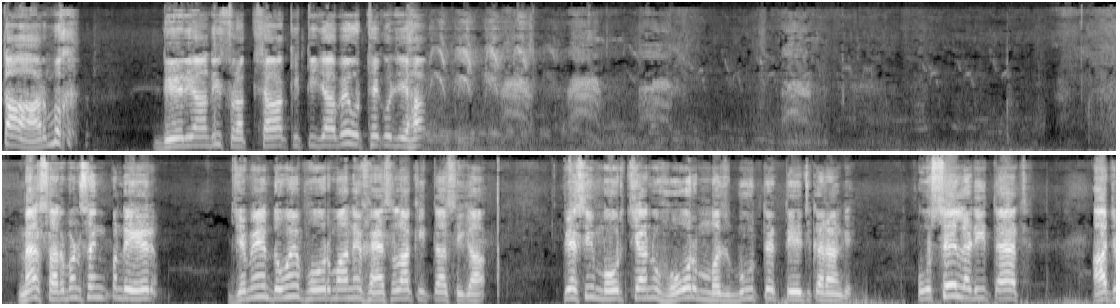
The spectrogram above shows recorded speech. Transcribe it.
ਧਾਰਮਿਕ ਡੇਰਿਆਂ ਦੀ ਸੁਰੱਖਿਆ ਕੀਤੀ ਜਾਵੇ, ਉੱਥੇ ਕੋਈ ਜਿਹਾ ਮੈਂ ਸਰਵਣ ਸਿੰਘ ਪੰਧੇਰ ਜਿਵੇਂ ਦੋਵੇਂ ਫੋਰਮਾਂ ਨੇ ਫੈਸਲਾ ਕੀਤਾ ਸੀਗਾ ਕਿ ਅਸੀਂ ਮੋਰਚਿਆਂ ਨੂੰ ਹੋਰ ਮਜ਼ਬੂਤ ਤੇ ਤੇਜ਼ ਕਰਾਂਗੇ। ਉਸੇ ਲੜੀ ਤਹਿਤ ਅੱਜ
